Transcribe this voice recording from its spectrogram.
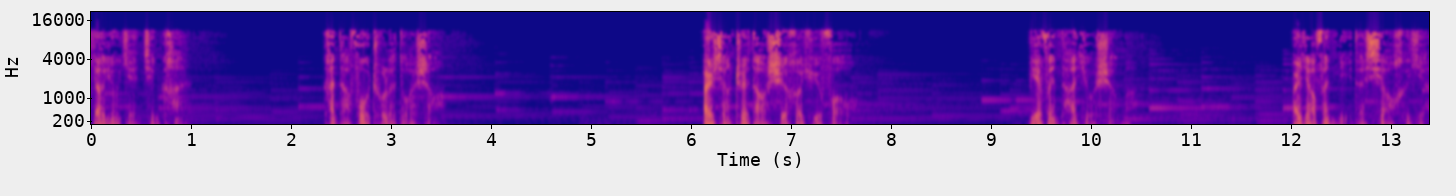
要用眼睛看，看他付出了多少。而想知道适合与否，别问他有什么，而要问你的笑和眼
